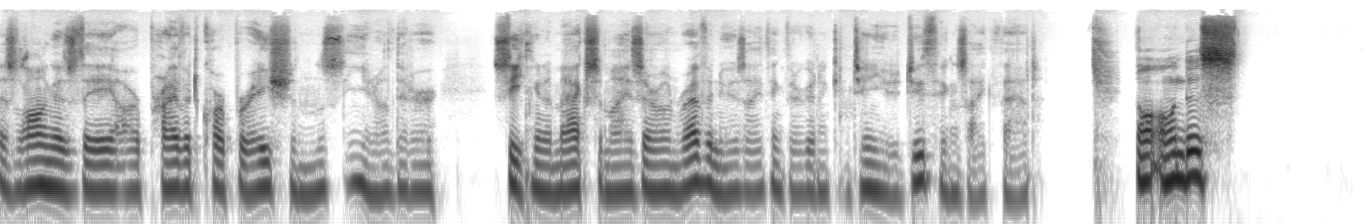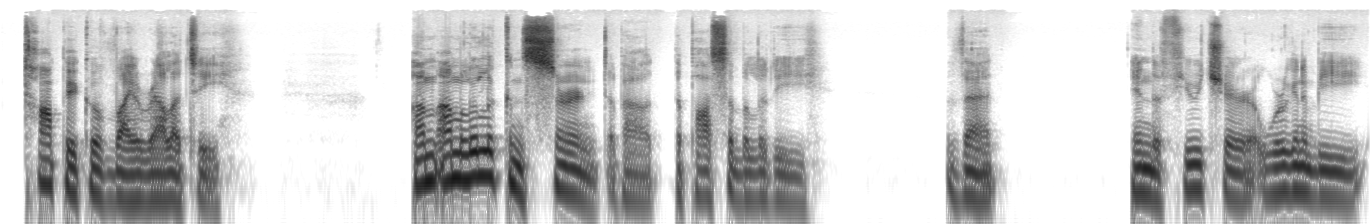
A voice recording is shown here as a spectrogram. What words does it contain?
as long as they are private corporations, you know, that are seeking to maximize their own revenues, I think they're going to continue to do things like that. On this topic of virality, I'm I'm a little concerned about the possibility that in the future we're going to be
